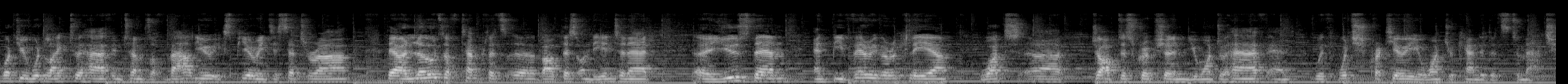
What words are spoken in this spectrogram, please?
what you would like to have in terms of value, experience, etc. There are loads of templates uh, about this on the internet. Uh, use them and be very, very clear what uh, job description you want to have and with which criteria you want your candidates to match.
